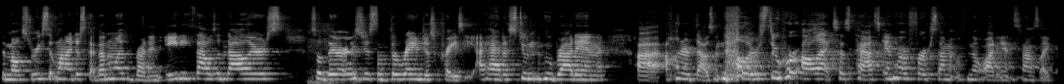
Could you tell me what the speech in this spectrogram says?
The most recent one i just got done with brought in $80000 so there is just the range is crazy. I had a student who brought in uh, $100000 through her all access pass in her first summit with no audience. And i was like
